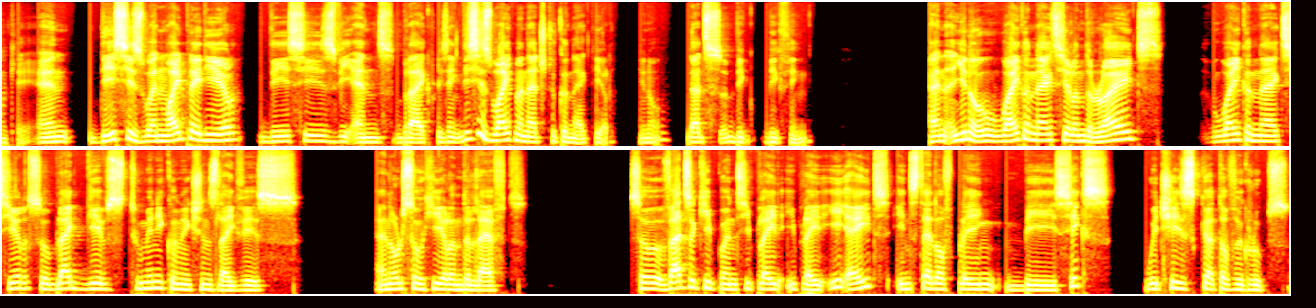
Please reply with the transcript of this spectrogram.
Okay, and this is when white played here, this is the end black freezing. This is white managed to connect here, you know? That's a big, big thing. And, you know, white connects here on the right, white connects here, so black gives too many connections like this. And also here on the left. So that's a key point. He played, he played e8 instead of playing b6, which is cut off the groups,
